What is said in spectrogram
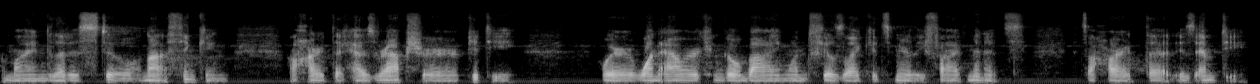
a mind that is still, not thinking, a heart that has rapture, piti, where one hour can go by and one feels like it's merely five minutes. It's a heart that is empty.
